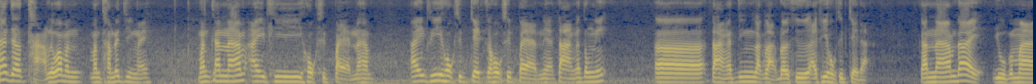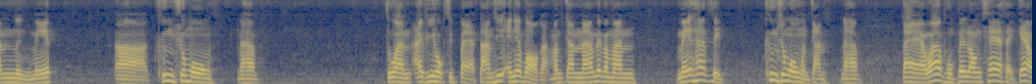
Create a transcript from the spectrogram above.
น่าจะถามเลยว่ามันมันทำได้จริงไหม มันกันน้ำ IP 68 นะครับ IP 67 กับ 68 เนี่ย ต่างกันตรงนี้ ต่างกันจริงหลักๆโดยคือ IP 67 อะกันน้ำได้อยู่ประมาณ 1 เมตรครึ่งชั่วโมงนะครับส่วน IP 68 ตามที่ไอเนี้ยบอกอะ มันกันน้ำได้ประมาณเมตรห้าสิบครึ่งชั่วโมงเหมือนกันนะครับ แต่ว่าผมไปลองแช่ใส่แก้ว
